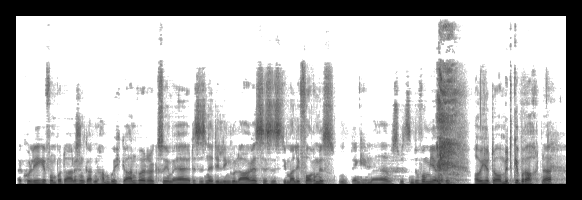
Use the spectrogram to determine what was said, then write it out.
ein Kollege vom Botanischen Garten Hamburg geantwortet und gesagt, äh, das ist nicht die Lingularis, das ist die Maliformis. Und denke ich mir, äh, was willst denn du von mir? Habe ich, hab ich ja da mitgebracht. Ne?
